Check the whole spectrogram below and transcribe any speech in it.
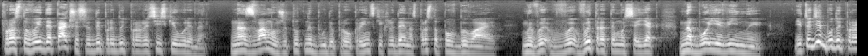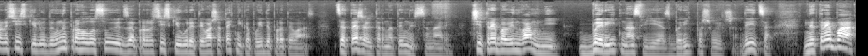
Просто вийде так, що сюди прийдуть проросійські уряди. Нас з вами вже тут не буде про українських людей, нас просто повбивають. Ми ви, ви, витратимося як набої війни. І тоді будуть проросійські люди. Вони проголосують за проросійський уряд, і ваша техніка поїде проти вас. Це теж альтернативний сценарій. Чи треба він вам? Ні. Беріть нас в ЄС, беріть пошвидше. Дивіться, не треба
